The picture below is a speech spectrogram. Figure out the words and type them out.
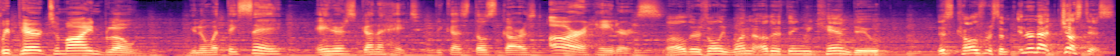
Prepared to mind blown. You know what they say, haters gonna hate, because those guards are haters. Well, there's only one other thing we can do. This calls for some internet justice.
